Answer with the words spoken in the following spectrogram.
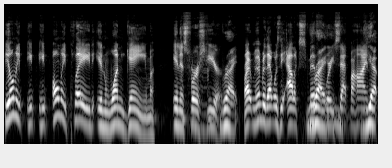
He only he, he only played in one game in his first year. Right. Right. Remember that was the Alex Smith Right. where he sat behind. Yep.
